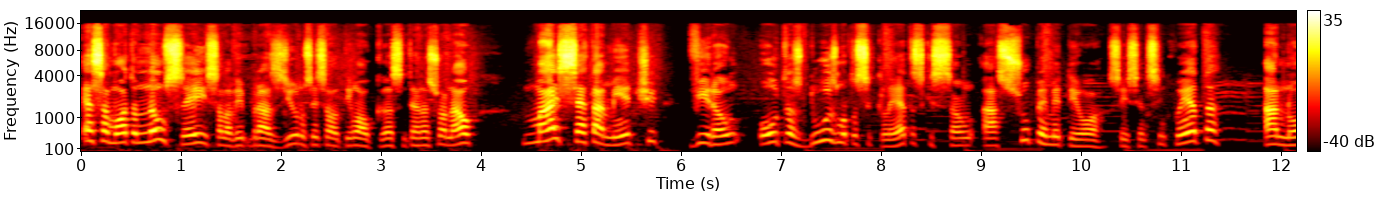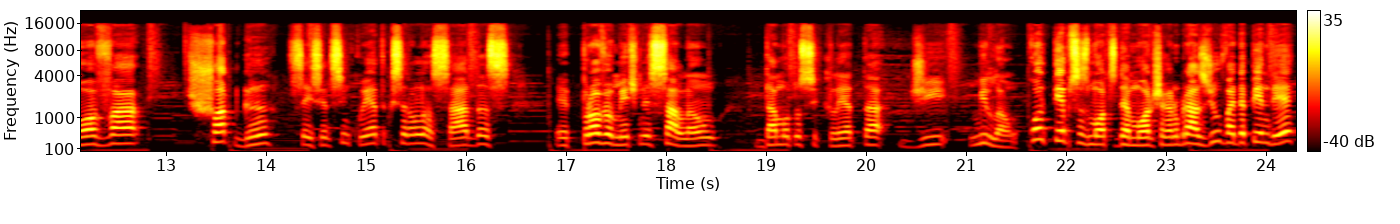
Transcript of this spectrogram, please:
Essa moto não sei se ela vem para o Brasil, não sei se ela tem um alcance internacional, mas certamente virão outras duas motocicletas que são a Super Meteor 650, a nova Shotgun 650 que serão lançadas é, provavelmente nesse salão da motocicleta de Milão. Quanto tempo essas motos demoram a chegar no Brasil vai depender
